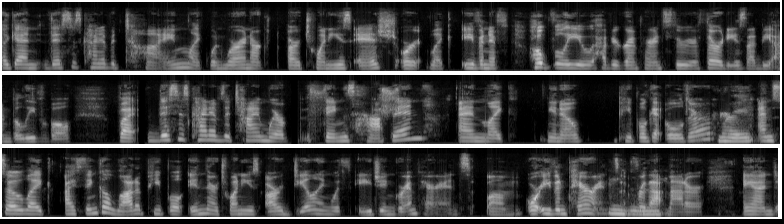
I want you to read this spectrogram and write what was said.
again, this is kind of a time like when we're in our, our 20s ish, or like even if hopefully you have your grandparents through your 30s, that'd be unbelievable but this is kind of the time where things happen and like you know people get older. Right. And so like i think a lot of people in their 20s are dealing with aging grandparents um or even parents mm-hmm. for that matter. And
